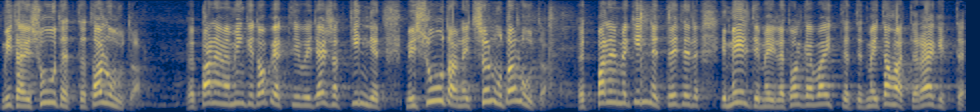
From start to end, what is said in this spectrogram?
mida ei suudeta taluda paneme mingid objektiivid ja asjad kinni, et me ei suuda neid sõnu taluda. et paneme kinni, et teile ei meeldi meile, et olge vait, et, et me ei taha, et te räägite.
